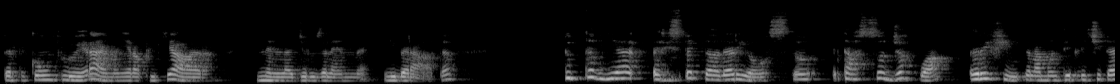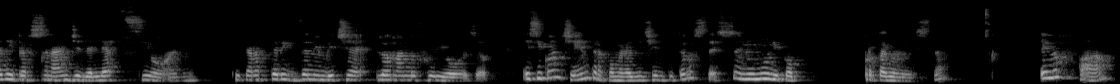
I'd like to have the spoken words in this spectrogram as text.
perché confluirà in maniera più chiara nella Gerusalemme liberata, tuttavia rispetto ad Ariosto, Tasso già qua rifiuta la molteplicità dei personaggi e delle azioni che caratterizzano invece l'Orlando Furioso e si concentra, come lo dice il titolo stesso, in un unico protagonista e lo fa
